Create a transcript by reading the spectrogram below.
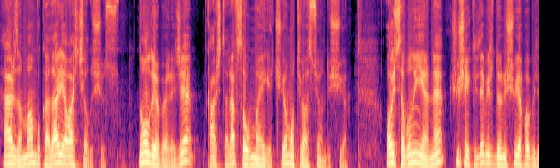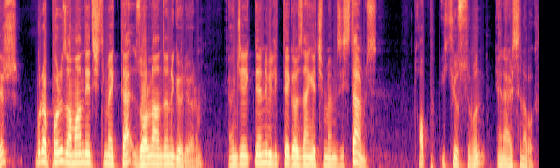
her zaman bu kadar yavaş çalışıyorsun? Ne oluyor böylece? Karşı taraf savunmaya geçiyor, motivasyon düşüyor. Oysa bunun yerine şu şekilde bir dönüşüm yapabilir. Bu raporu zamanda yetiştirmekte zorlandığını görüyorum. Önceliklerini birlikte gözden geçirmemizi ister misin? Hop iki üslubun enerjisine bakın.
